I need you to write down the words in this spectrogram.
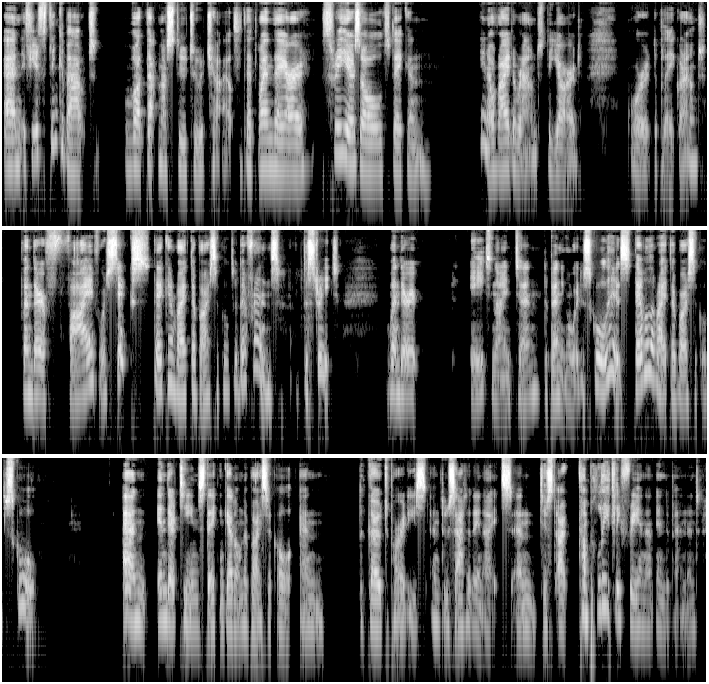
And if you think about what that must do to a child, that when they are three years old, they can, you know, ride around the yard or the playground. When they're five or six, they can ride their bicycle to their friends up the street. When they're eight, nine, ten, depending on where the school is, they will ride their bicycle to school and in their teens, they can get on their bicycle and go to parties and do Saturday nights and just are completely free and independent.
